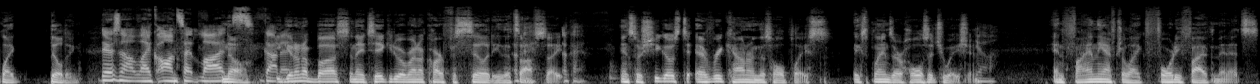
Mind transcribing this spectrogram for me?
like building. There's not like on-site lots. No, Got you it. get on a bus and they take you to a rental car facility that's Okay, offsite. okay. And so she goes to every counter in this whole place, explains our whole situation. Yeah. And finally, after like 45 minutes,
